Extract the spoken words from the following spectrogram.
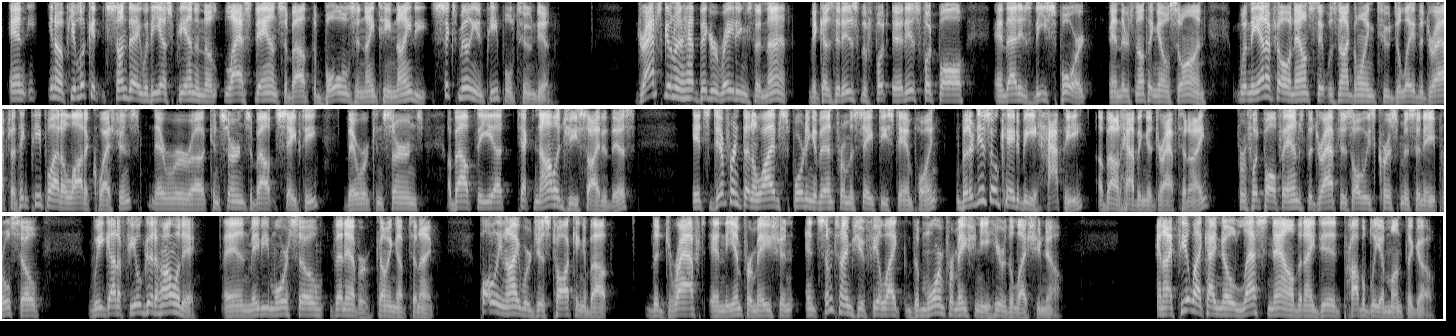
And, you know, if you look at Sunday with ESPN and the last dance about the Bulls in 1990, six million people tuned in. Draft's going to have bigger ratings than that because it is the foot, it is football, and that is the sport, and there's nothing else on when the NFL announced it was not going to delay the draft, I think people had a lot of questions. There were uh, concerns about safety, there were concerns about the uh, technology side of this. It's different than a live sporting event from a safety standpoint, but it is okay to be happy about having a draft tonight. For football fans, the draft is always Christmas in April, so we got a feel good holiday, and maybe more so than ever coming up tonight. Paulie and I were just talking about the draft and the information. And sometimes you feel like the more information you hear, the less you know. And I feel like I know less now than I did probably a month ago.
